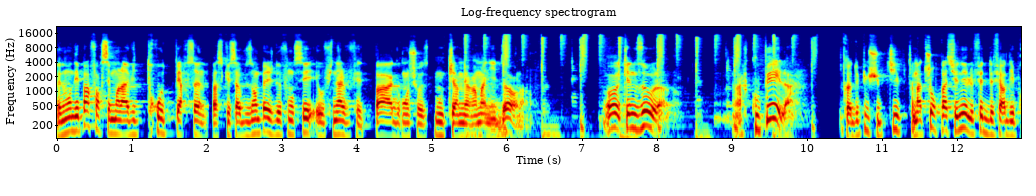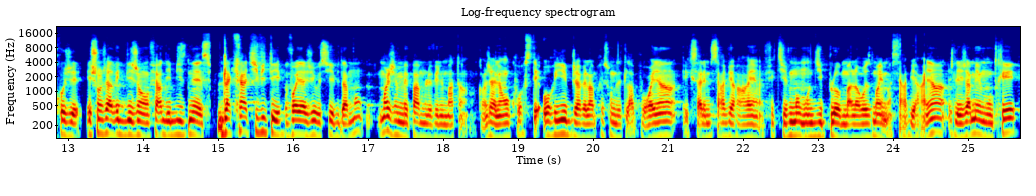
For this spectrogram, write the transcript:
Ne demandez pas forcément l'avis de trop de personnes parce que ça vous empêche de foncer et au final, vous faites pas grand-chose. Mon caméraman, il dort là. Oh, Kenzo, là. Coupé, là. depuis que je suis petit, ça m'a toujours passionné le fait de faire des projets, échanger avec des gens, faire des business, de la créativité, voyager aussi évidemment. Moi, j'aimais pas me lever le matin. Quand j'allais en cours, c'était horrible, j'avais l'impression d'être là pour rien et que ça allait me servir à rien. Effectivement, mon diplôme, malheureusement, il m'a servi à rien. Je l'ai jamais montré.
